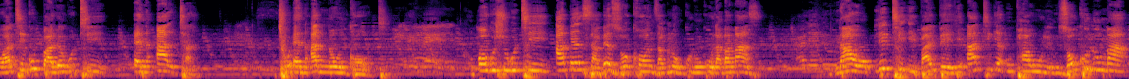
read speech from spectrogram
wathi kubhalwe ukuthi an altar to an unknown god Amen. okusho ukuthi abeza bezokhonza kulonkulunkulu abamazi Hallelujah. now lithi iBhayibheli athi ke uPaul ngizokhuluma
